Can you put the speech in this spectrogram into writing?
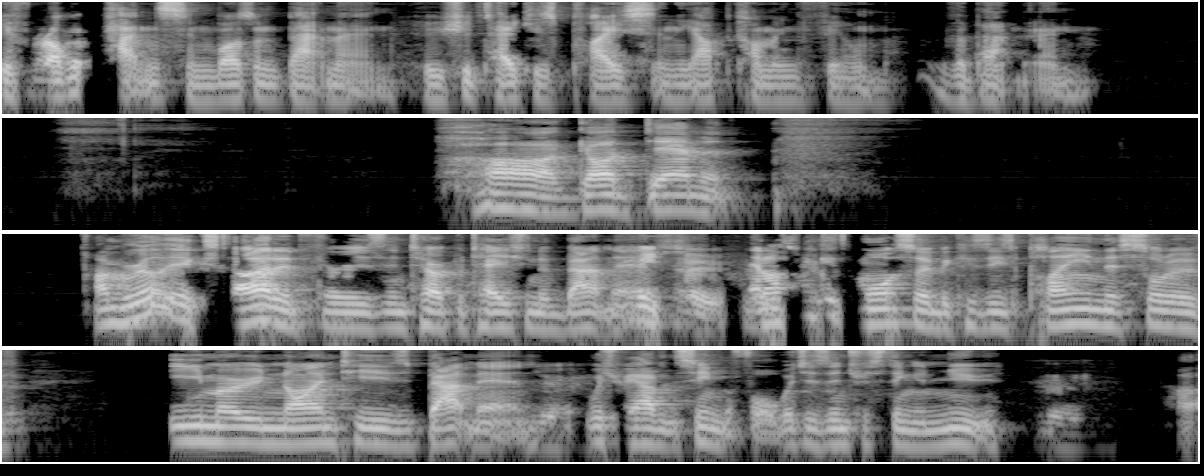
If Robert Pattinson wasn't Batman, who should take his place in the upcoming film, The Batman? Oh god damn it. I'm really excited for his interpretation of Batman. Me too. And I think it's more so because he's playing this sort of emo 90s Batman, Yeah. which we haven't seen before, which is interesting and new. Mm. I-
